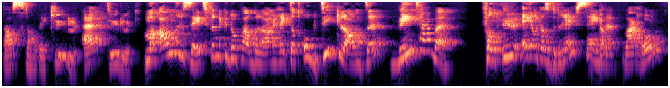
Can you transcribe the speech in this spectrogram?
dat snap ik. Tuurlijk, tuurlijk. Maar anderzijds vind ik het ook wel belangrijk dat ook die klanten weet hebben van u eigenlijk als bedrijf zijnde. Waarom?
